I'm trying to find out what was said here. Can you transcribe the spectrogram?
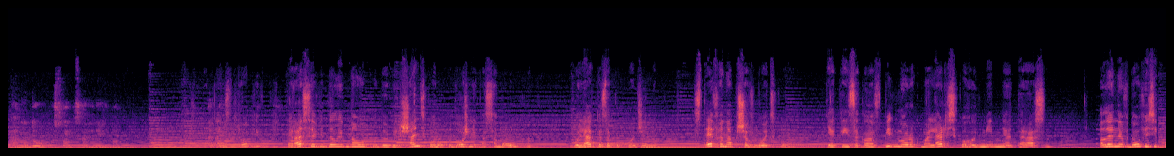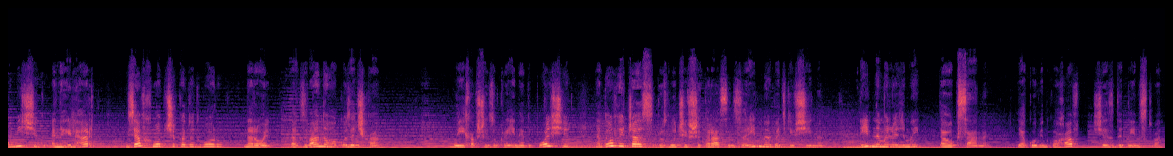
Та недовго сонце гріло. Недовго. 15 років Тараса віддали в науку до вільшанського художника самоука, поляка за походженням Стефана Пшевлоцького, який заклав підморок малярського вміння Тараса. Але невдовзі поміщик Енгельгард взяв хлопчика до двору на роль так званого козачка. Виїхавши з України до Польщі, на довгий час розлучивши Тараса з рідною батьківщиною, рідними людьми та Оксаною, яку він кохав ще з дитинства.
